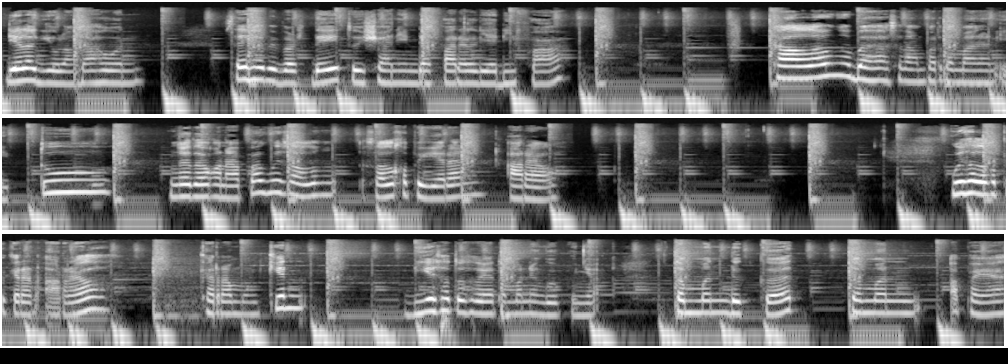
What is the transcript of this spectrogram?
dia lagi ulang tahun. Say happy birthday to Shaninda Farelia Diva kalau ngebahas tentang pertemanan itu nggak tahu kenapa gue selalu selalu kepikiran Arel. Gue selalu kepikiran Arel karena mungkin dia satu-satunya teman yang gue punya. Temen deket temen apa ya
